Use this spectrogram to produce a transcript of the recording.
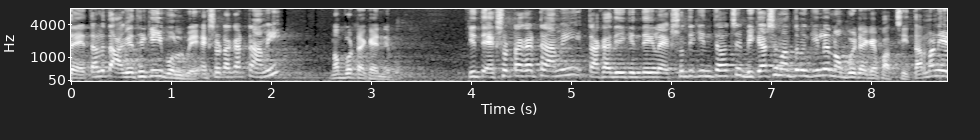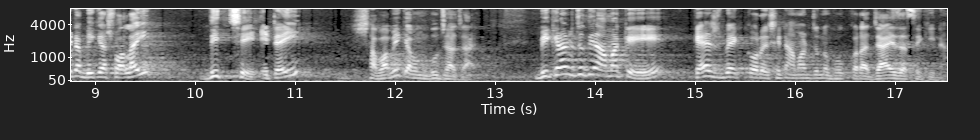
দেয়, তাহলে তো আগে থেকেই বলবে, একশো টাকারটা আমি নব্বই টাকায় নেব। কিন্তু একশো টাকারটা আমি টাকা দিয়ে কিনতে গেলে একশো দিয়ে কিনতে হচ্ছে, বিকাশের মাধ্যমে কিনলে নব্বই টাকায় পাচ্ছি। তার মানে এটা বিকাশওয়ালাই দিচ্ছে, এটাই স্বাভাবিক এবং বোঝা যায়। বিকাশ যদি আমাকে ক্যাশব্যাক করে, সেটা আমার জন্য ভোগ করা জায়েজ আছে কিনা?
